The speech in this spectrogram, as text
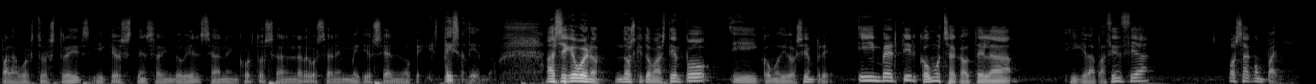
para vuestros trades y que os estén saliendo bien, sean en corto, sean en largo, sean en medio, sean en lo que estéis haciendo. Así que bueno, no os quito más tiempo y como digo siempre, invertir con mucha cautela y que la paciencia os acompañe.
